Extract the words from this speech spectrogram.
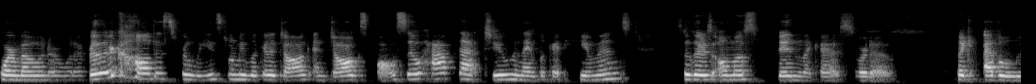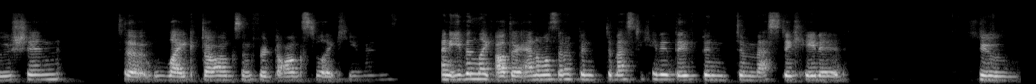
hormone or whatever they're called is released when we look at a dog and dogs also have that too when they look at humans. So there's almost been like a sort of like evolution to like dogs and for dogs to like humans. And even like other animals that have been domesticated they've been domesticated to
